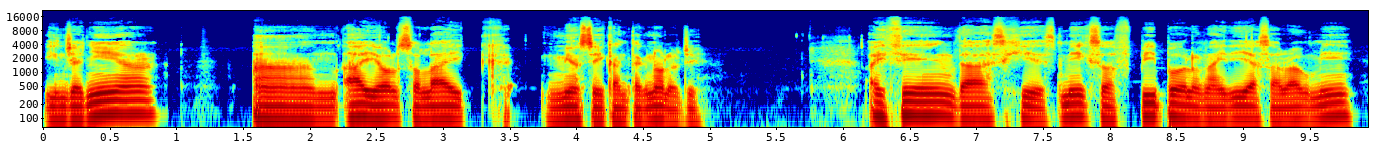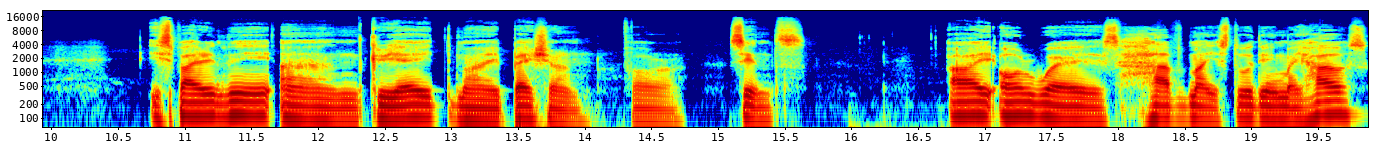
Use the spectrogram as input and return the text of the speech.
engineer, and I also like music and technology. I think that his mix of people and ideas around me inspired me and create my passion for synths. I always have my studio in my house.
